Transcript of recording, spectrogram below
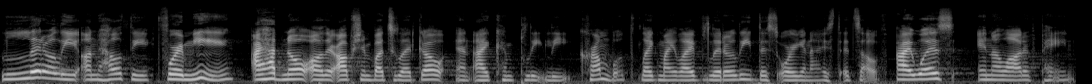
literally unhealthy for me, I had no other option but to let go and I completely crumbled. Like my life literally disorganized itself. I was in a lot of pain,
